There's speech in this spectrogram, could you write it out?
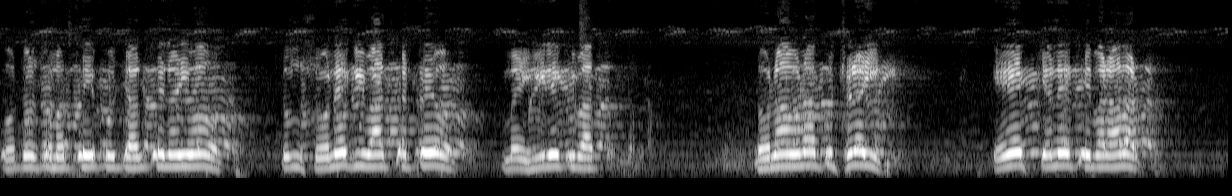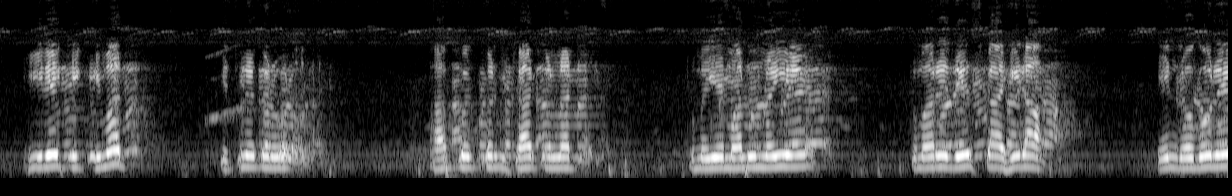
वो तो समझते कुछ जानते नहीं हो। तुम सोने की बात करते हो, मैं हीरे की बात करता हूँ। सोना होना कुछ नहीं। एक चने के बराबर हीरे की कीमत कितने करोड़ है? आपको इस पर विचार करना चाहिए। तुम्हें ये मालूम नहीं है, तुम्हारे देश का हीरा इन लोगों ने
